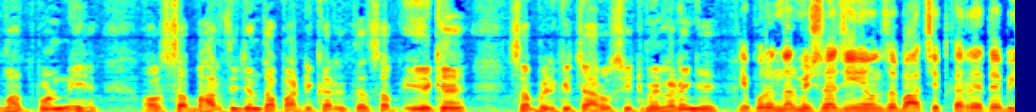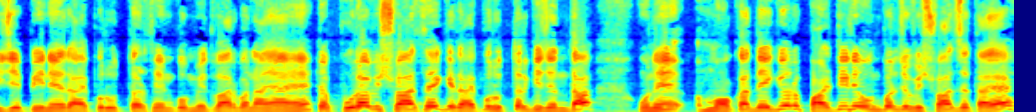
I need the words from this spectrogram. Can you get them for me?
महत्वपूर्ण नहीं है। और सब भारतीय जनता पार्टी कार्यकर्ता सब एक हैं, सब भीड़ के चारों सीट में लड़ेंगे। कि पुरंदर मिश्रा जी हैं, उनसे बातचीत कर रहे थे। बीजेपी ने रायपुर उत्तर से इनको उम्मीदवार बनाया है। तो पूरा विश्वास है कि रायपुर उत्तर की जनता उन्हें मौका देगी और पार्टी ने उन पर जो विश्वास जताया है,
